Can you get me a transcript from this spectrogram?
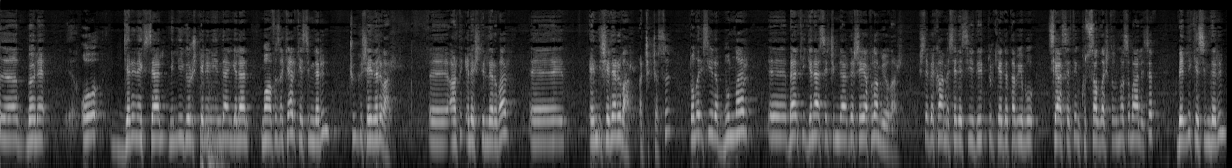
e, böyle e, o geleneksel milli görüş geleneğinden gelen muhafazakar kesimlerin çünkü şeyleri var. E, artık eleştirileri var. E, endişeleri var açıkçası. Dolayısıyla bunlar e, belki genel seçimlerde şey yapılamıyorlar. İşte beka meselesiydi. Türkiye'de tabii bu siyasetin kutsallaştırılması maalesef belli kesimlerin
